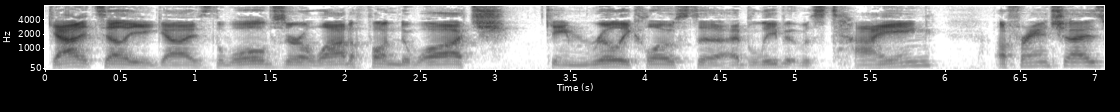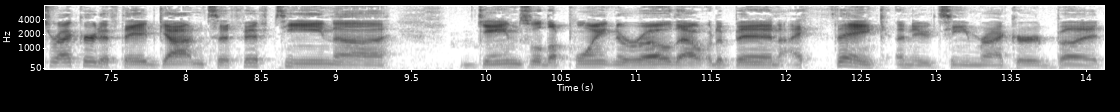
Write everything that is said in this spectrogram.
Gotta tell you guys, the Wolves are a lot of fun to watch. Came really close to, I believe it was tying a franchise record. If they had gotten to 15 uh, games with a point in a row, that would have been, I think, a new team record. But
